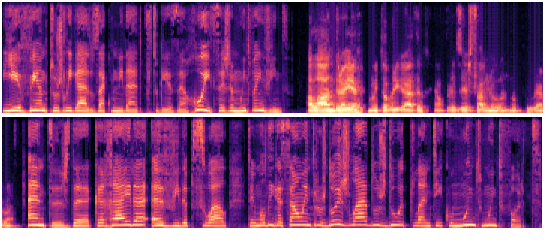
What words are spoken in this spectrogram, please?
e eventos ligados à comunidade portuguesa. Rui, seja muito bem-vindo. Olá, Andreia, muito obrigado. É um prazer estar no, no, programa. Antes da carreira, a vida pessoal tem uma ligação entre os dois lados do Atlântico muito, muito forte.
